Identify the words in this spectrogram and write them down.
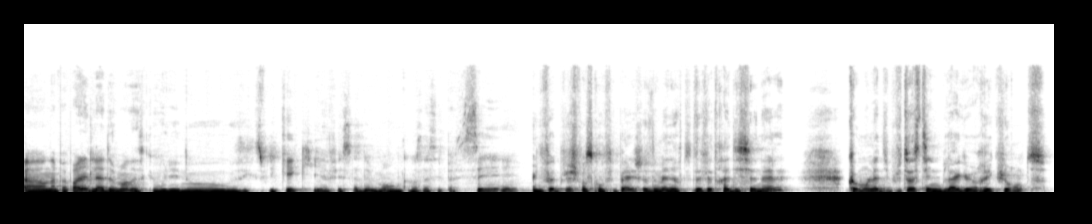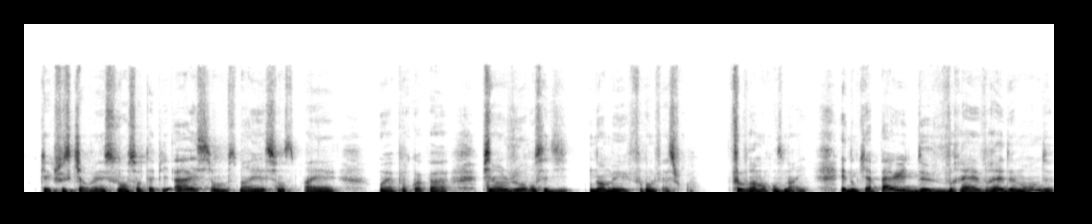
On n'a pas parlé de la demande. Est-ce que vous voulez nous expliquer qui a fait sa demande? Comment ça s'est passé? Une fois de plus, je pense qu'on fait pas les choses de manière tout à fait traditionnelle. Comme on l'a dit plus tôt, c'était une blague récurrente, quelque chose qui revenait souvent sur le tapis. Ah, et si on se mariait, si on se mariait? Ouais, pourquoi pas? Puis un jour, on s'est dit, non mais faut qu'on le fasse, je crois. Faut vraiment qu'on se marie. Et donc, il n'y a pas eu de vraie, vraie demande.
